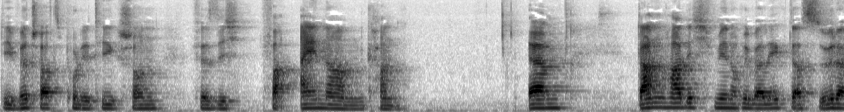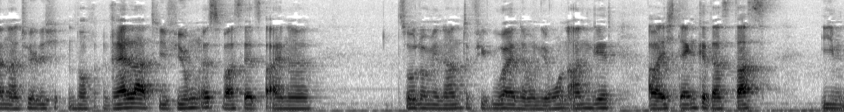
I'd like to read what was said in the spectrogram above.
die Wirtschaftspolitik schon für sich vereinnahmen kann. Ähm, dann hatte ich mir noch überlegt, dass Söder natürlich noch relativ jung ist, was jetzt eine so dominante Figur in der Union angeht. Aber ich denke, dass das ihm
